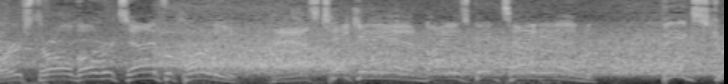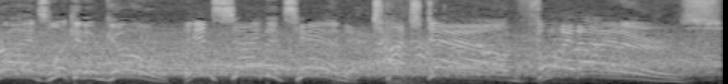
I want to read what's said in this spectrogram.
First throw of overtime for Purdy. Pass taken in by his big tight end. Big strides. Look at him go. Inside the 10. Touchdown, 49ers.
